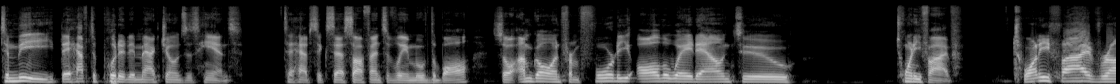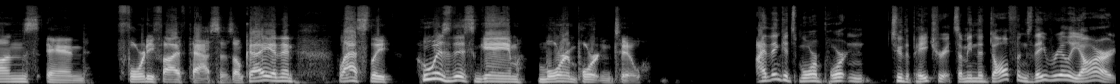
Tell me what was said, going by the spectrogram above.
to me, they have to put it in Mac Jones's hands to have success offensively and move the ball. So I'm going from 40 all the way down to 25. 25 runs and 45 passes. Okay. And then lastly, who is this game more important to? I think it's more important to the Patriots. I mean, the Dolphins, they really are.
